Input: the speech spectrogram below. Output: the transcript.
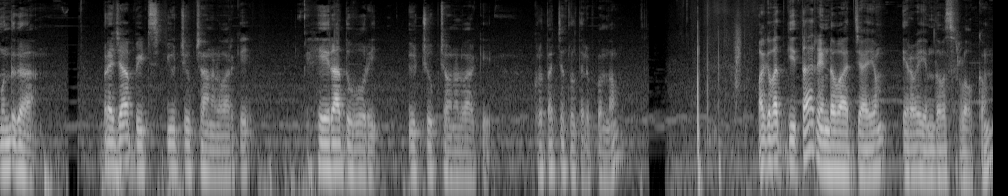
ముందుగా ప్రజా బీట్స్ యూట్యూబ్ ఛానల్ వారికి హేరా దువూరి యూట్యూబ్ ఛానల్ వారికి కృతజ్ఞతలు తెలుపుకుందాం. భగవద్గీత రెండవ అధ్యాయం ఇరవై ఎనిమిదవ శ్లోకం.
